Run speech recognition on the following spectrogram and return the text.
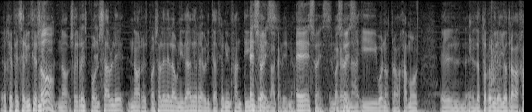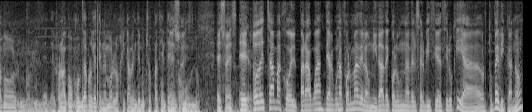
el jefe de servicios no no soy responsable no responsable de la unidad de rehabilitación infantil eso del es, Macarena eso es Macarena y bueno trabajamos el, doctor Rovira y yo trabajamos de forma conjunta porque tenemos lógicamente muchos pacientes en común. ¿no? Eso es. Eh, todo está bajo el paraguas de alguna forma de la unidad de columna del servicio de cirugía ortopédica, ¿no?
